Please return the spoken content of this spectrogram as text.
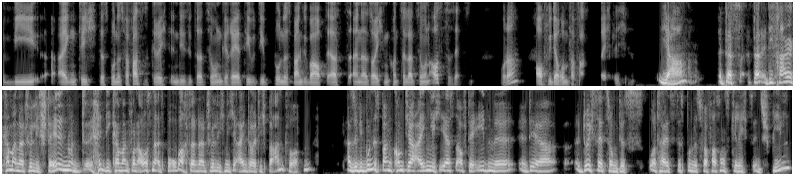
wie eigentlich das Bundesverfassungsgericht in die Situation gerät, die, die Bundesbank überhaupt erst einer solchen Konstellation auszusetzen, oder? Auch wiederum verfassungsrechtlich. Ja, das, da, die Frage kann man natürlich stellen und die kann man von außen als Beobachter natürlich nicht eindeutig beantworten. Also die Bundesbank kommt ja eigentlich erst auf der Ebene der Durchsetzung des Urteils des Bundesverfassungsgerichts ins Spiel.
